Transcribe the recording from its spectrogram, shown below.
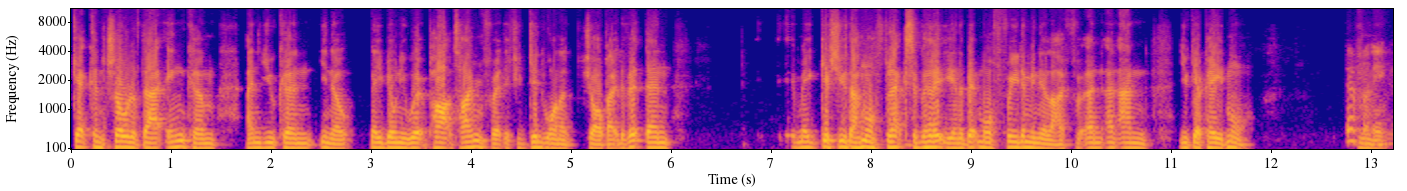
get control of that income and you can you know maybe only work part-time for it if you did want a job out of it then it may, gives you that more flexibility and a bit more freedom in your life and and, and you get paid more definitely mm.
